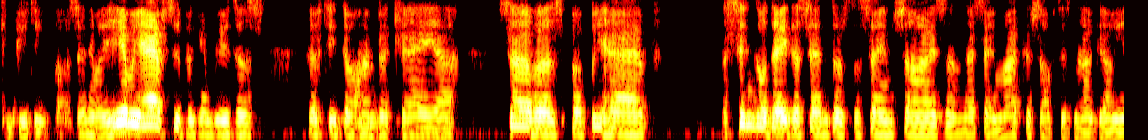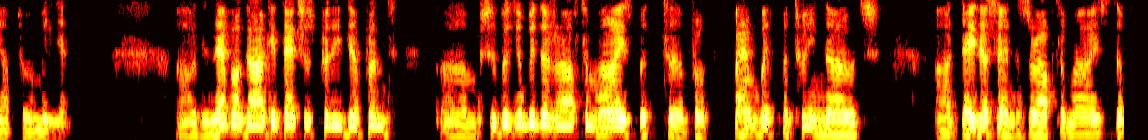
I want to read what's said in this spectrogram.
computing power. So anyway, here we have supercomputers, 50 to 100k uh, servers, but we have a single data center is the same size, and they say Microsoft is now going up to a million. Uh, the network architecture is pretty different. Um, supercomputers are optimized, but uh, for bandwidth between nodes. Uh, data centers are optimized the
